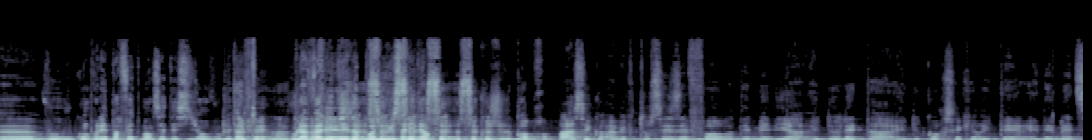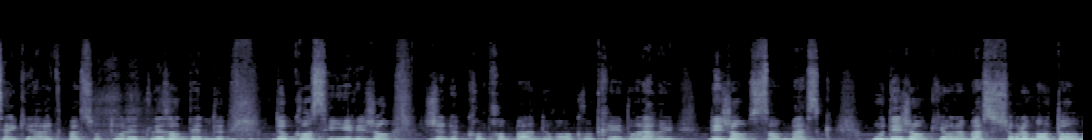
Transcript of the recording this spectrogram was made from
Euh, vous, vous comprenez parfaitement cette décision, vous le Tout à dites. fait. vous tout la validez d'un point de vue sanitaire. Ce, ce que je ne comprends pas, c'est qu'avec tous ces efforts des médias et de l'État et du corps sécuritaire et des médecins qui n'arrêtent pas sur toutes les, les antennes de, de conseiller les gens, je ne comprends pas de rencontrer dans la rue des gens sans masque ou des gens qui ont le masque sur le menton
